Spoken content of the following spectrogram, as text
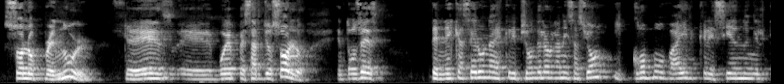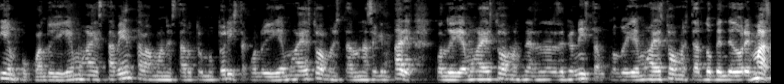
solopreneur, que es eh, voy a empezar yo solo. Entonces, tenés que hacer una descripción de la organización y cómo va a ir creciendo en el tiempo. Cuando lleguemos a esta venta, vamos a necesitar otro motorista. Cuando lleguemos a esto, vamos a necesitar una secretaria. Cuando lleguemos a esto, vamos a necesitar una recepcionista. Cuando lleguemos a esto, vamos a necesitar dos vendedores más.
